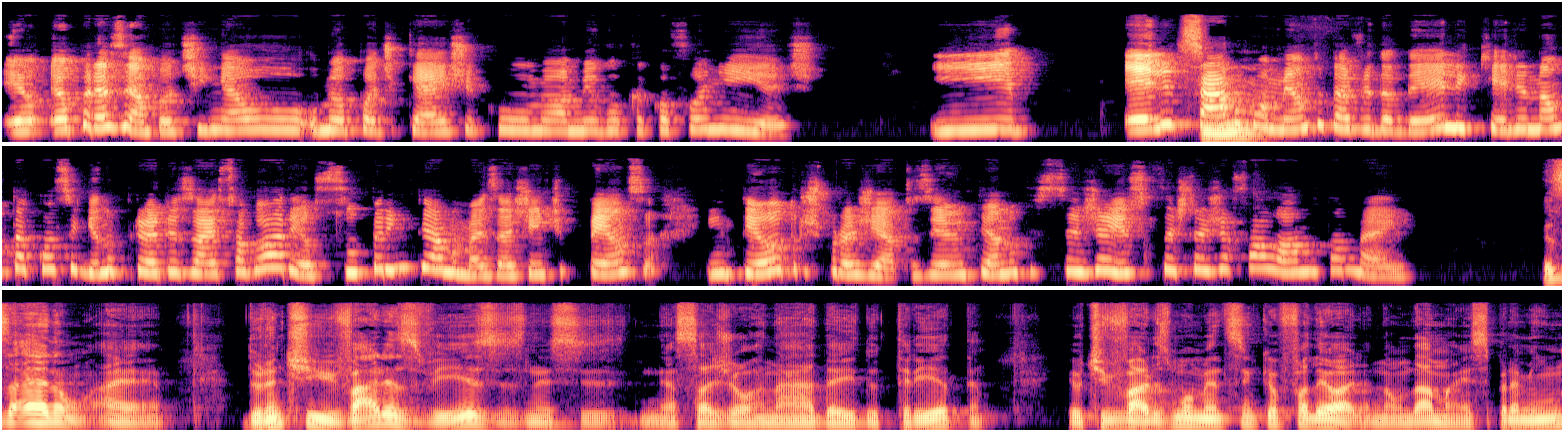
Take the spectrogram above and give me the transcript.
Eu, eu por exemplo, eu tinha o, o meu podcast com o meu amigo Cacofonias. E ele está no momento da vida dele que ele não está conseguindo priorizar isso agora. Eu super entendo, mas a gente pensa em ter outros projetos. E eu entendo que seja isso que você esteja falando também. É, não, é, durante várias vezes nesse, nessa jornada aí do treta, eu tive vários momentos em que eu falei, olha, não dá mais para mim,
